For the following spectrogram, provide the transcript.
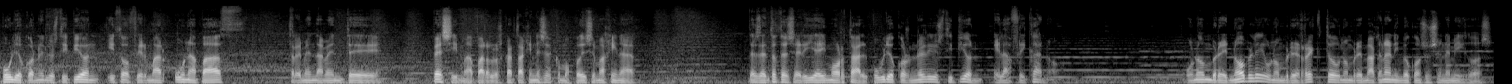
Julio Cornelio Escipión hizo firmar una paz tremendamente pésima para los cartagineses, como podéis imaginar. Desde entonces sería inmortal Publio Cornelio Escipión, el africano. Un hombre noble, un hombre recto, un hombre magnánimo con sus enemigos.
